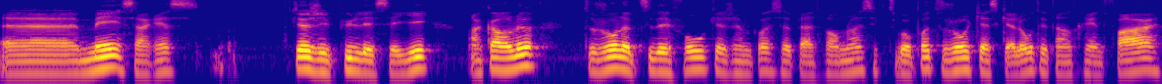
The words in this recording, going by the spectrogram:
mais ça reste que j'ai pu l'essayer. Encore là, toujours le petit défaut que j'aime pas à cette plateforme-là, c'est que tu vois pas toujours qu'est-ce que l'autre est en train de faire.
